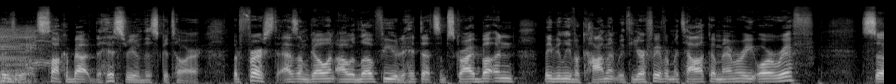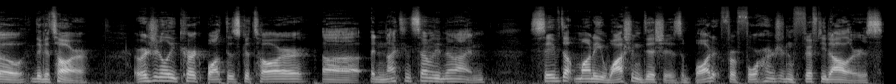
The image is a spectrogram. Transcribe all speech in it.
Let's talk about the history of this guitar. But first, as I'm going, I would love for you to hit that subscribe button, maybe leave a comment with your favorite Metallica memory or riff. So, the guitar. Originally, Kirk bought this guitar uh, in 1979, saved up money washing dishes, bought it for $450.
